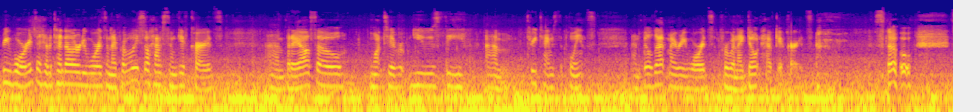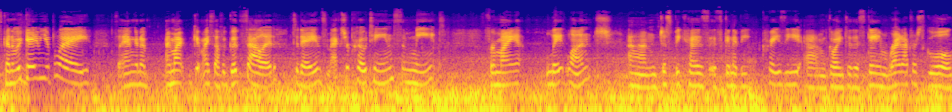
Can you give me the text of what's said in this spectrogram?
rewards. I have a $10 rewards and I probably still have some gift cards. Um, but I also want to use the um, three times the points and build up my rewards for when I don't have gift cards. so it's kind of a game you play. So I'm gonna, I might get myself a good salad today and some extra protein, some meat for my late lunch um, just because it's gonna be crazy um, going to this game right after school.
